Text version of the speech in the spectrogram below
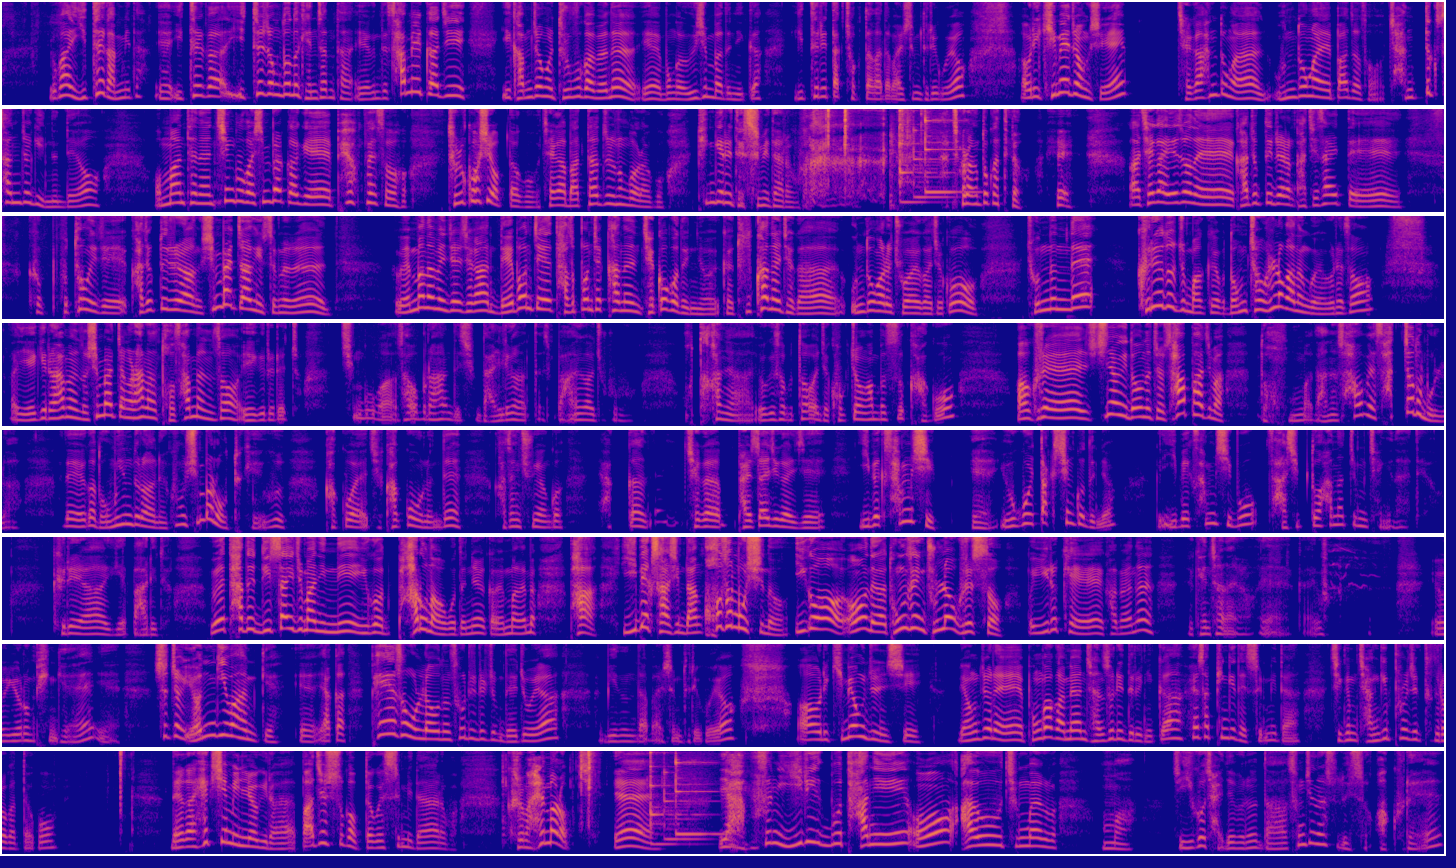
한 이틀 갑니다. 예, 이틀가, 이틀 정도는 괜찮다. 예, 근데 3일까지 이 감정을 들고 가면은, 예, 뭔가 의심받으니까 이틀이 딱 적당하다 말씀드리고요. 아, 우리 김혜정 씨. 제가 한동안 운동화에 빠져서 잔뜩 산 적이 있는데요. 엄마한테는 친구가 신발 가게에 폐업해서 둘 곳이 없다고 제가 맡아주는 거라고 핑계를 댔습니다라고. 저랑 똑같아요. 예. 아, 제가 예전에 가족들이랑 같이 살 때, 그 보통 이제 가족들이랑 신발장이 있으면은 그 웬만하면 이제 제가 한네 번째, 다섯 번째 칸은 제 거거든요. 그러니까 두 칸을 제가 운동화를 좋아해가지고 줬는데 그래도 좀 막 넘쳐 흘러가는 거예요. 그래서 얘기를 하면서 신발장을 하나 더 사면서 얘기를 했죠. 친구가 사업을 하는데 지금 난리가 났다. 망해가지고 어떡하냐. 여기서부터 이제 걱정 한번 쓱 가고 아 그래 신영이 너는 저 사업하지 마. 너 엄마 나는 사업에 사자도 몰라. 근데 애가 너무 힘들어하네. 그럼 신발을 어떻게 해? 그 갖고 와야지. 갖고 오는데 가장 중요한 건 약간 제가 발 사이즈가 이제 230. 예, 요걸 딱 신거든요. 235, 그 40도 하나쯤은 쟁여놔야 돼요. 그래야 이게 말이 돼요. 왜 다들 네 사이즈만 있니? 이거 바로 나오거든요. 그러니까 웬만하면 봐. 240 난 커서 못 신어. 이거 어 내가 동생 줄라고 그랬어. 뭐 이렇게 가면은 괜찮아요. 예. 그러니까 요 요런 핑계. 예. 실적 연기와 함께 예. 약간 폐에서 올라오는 소리를 좀 내줘야 미는다 말씀드리고요. 어 우리 김영준 씨 명절에 본가 가면 잔소리 들으니까 회사 핑계 댔습니다. 지금 장기 프로젝트 들어갔다고 내가 핵심 인력이라 빠질 수가 없다고 했습니다. 라고. 그럼 할 말 없지. 예. 야, 무슨 일이 뭐 다니? 어? 아우, 정말. 엄마, 이거 잘 되면은 나 승진할 수도 있어. 아, 그래?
